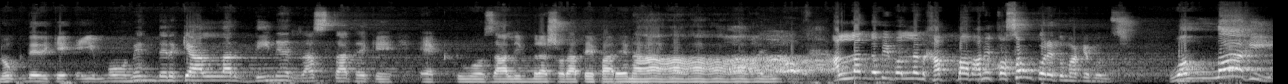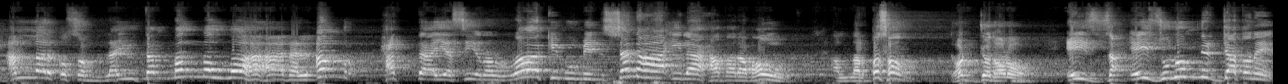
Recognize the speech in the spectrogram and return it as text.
লোকদেরকে, এই মোমেনদেরকে আল্লাহর দিনের রাস্তা থেকে একটুও জালিমরা সরাতে পারে না আল্লাহ নবী বললেন খাব্বাব আমি কসম করে তোমাকে বলছি। আল্লাহর কসম আল্লাহর কসম, ধৈর্য ধরো। এই এই জুলুম নির্যাতনে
